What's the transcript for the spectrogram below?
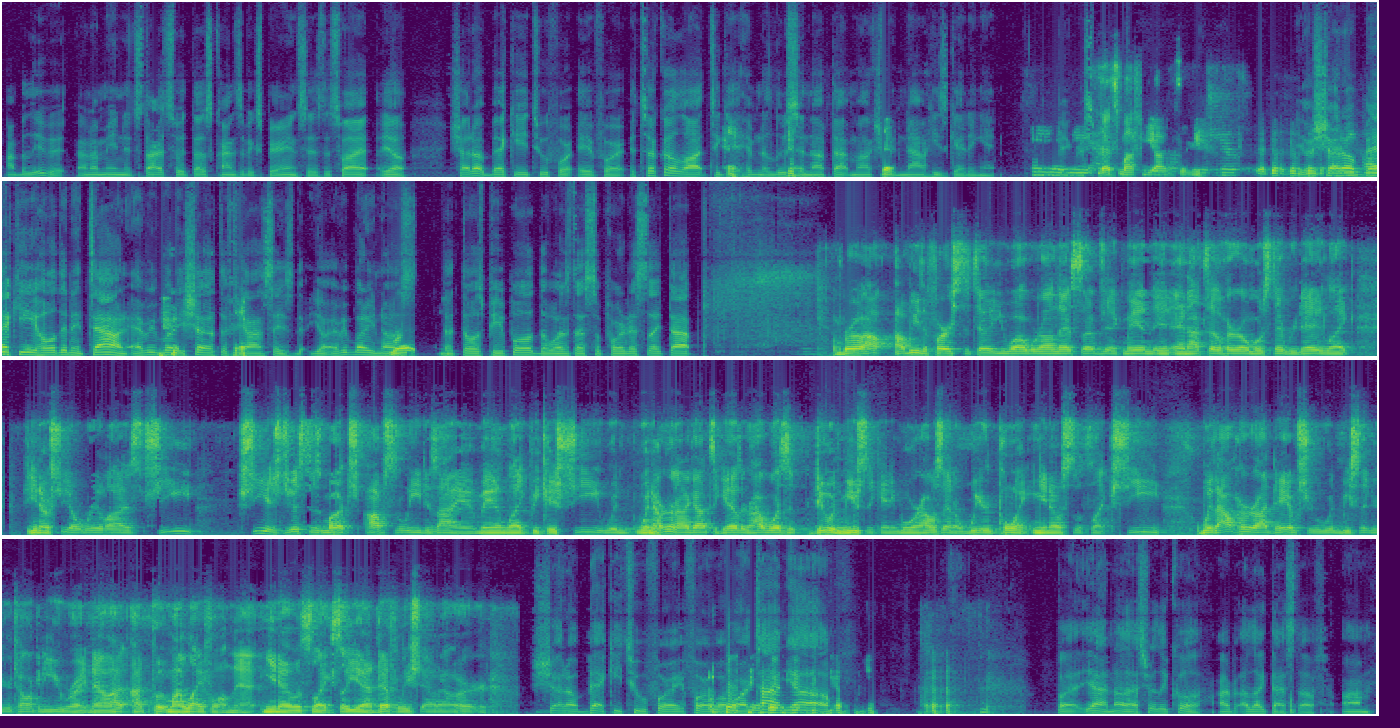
I believe it, and I mean it starts with those kinds of experiences. That's why, yo, shout up, Becky two four eight four. It took a lot to get him to loosen up that much, but now he's getting it. That's my fiance. Yo, shout out Becky holding it down. Everybody shout out the fiancés. Yo, everybody knows that those people, the ones that support us like that, Bro, I'll, I'll be the first to tell you while we're on that subject, man. And, and I tell her almost every day, like, you know, she don't realize she she is just as much obsolete as I am, man. Like because she when when her and I got together, I wasn't doing music anymore. I was at a weird point, you know. So it's like she, without her, I damn sure wouldn't be sitting here talking to you right now. I, I'd put my life on that, you know. It's like so, yeah, definitely shout out her. shout out Becky two four eight four one more time, y'all. But yeah, no, that's really cool. I, I like that stuff. Um,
